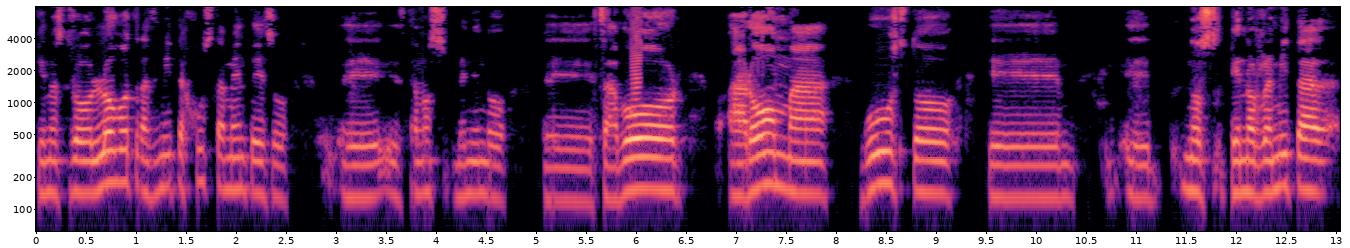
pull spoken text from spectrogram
que nuestro logo transmita justamente eso. Eh, estamos vendiendo eh, sabor, aroma, gusto, eh, que nos remita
